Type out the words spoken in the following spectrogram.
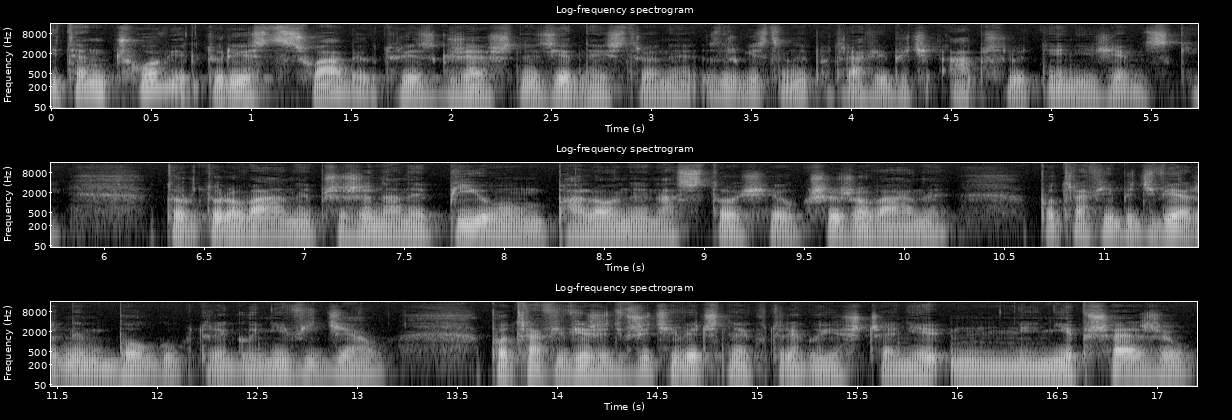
I ten człowiek, który jest słaby, który jest grzeszny z jednej strony, z drugiej strony potrafi być absolutnie nieziemski. Torturowany, przeżynany piłą, palony na stosie, ukrzyżowany, potrafi być wiernym Bogu, którego nie widział, potrafi wierzyć w życie wieczne, którego jeszcze nie, nie, przeżył,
